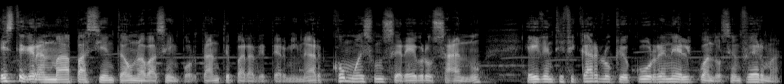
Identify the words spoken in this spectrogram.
Este gran mapa sienta una base importante para determinar cómo es un cerebro sano e identificar lo que ocurre en él cuando se enferma.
